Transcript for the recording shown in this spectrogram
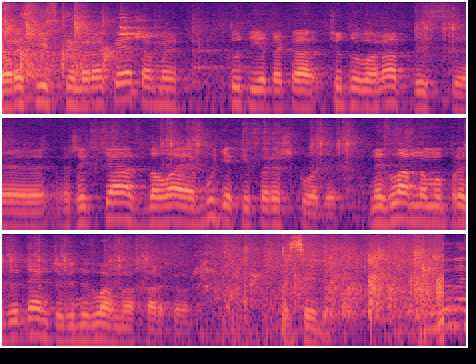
е, російськими ракетами. Тут є така чудова надпись е, Життя здолає будь-які перешкоди. Незламному президенту від незламного Харкова. Спасибі. Ми вас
